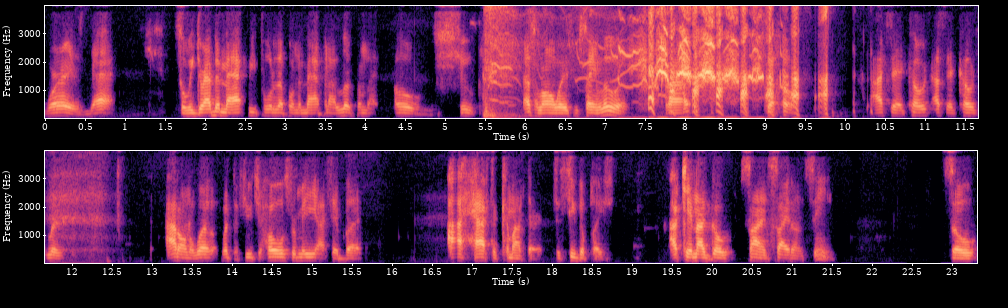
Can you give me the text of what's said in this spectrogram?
where is that? So we grabbed a map, we pulled it up on the map, and I looked. I'm like, oh shoot that's a long way from St. Louis, right? so I said, Coach, I said, Coach, listen, I don't know what, what the future holds for me. I said, but I have to come out there to see the place. I cannot go sign sight unseen. So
